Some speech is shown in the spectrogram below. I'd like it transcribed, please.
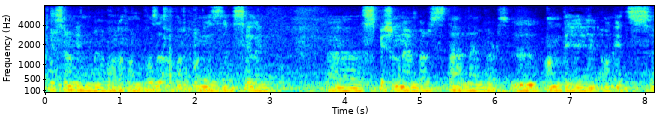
concerning uh, Vodafone. Voda- Vodafone is uh, selling uh, special numbers, star numbers, on the on its uh,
